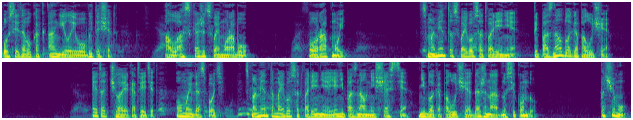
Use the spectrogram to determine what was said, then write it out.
После того, как ангелы его вытащат, Аллах скажет своему рабу, «О раб мой, с момента своего сотворения ты познал благополучие?» Этот человек ответит, «О мой Господь, с момента моего сотворения я не познал ни счастья, ни благополучия даже на одну секунду». Почему?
